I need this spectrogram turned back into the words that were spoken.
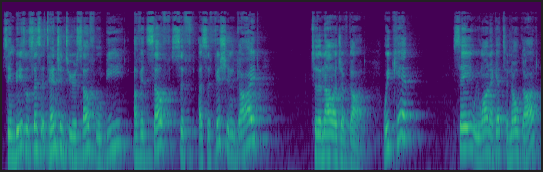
St. Basil says, attention to yourself will be of itself a sufficient guide to the knowledge of God. We can't say we want to get to know God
